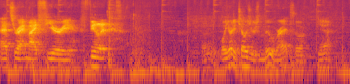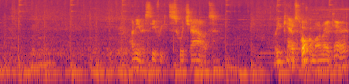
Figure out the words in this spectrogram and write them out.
That's right, my fury. Feel it. Well, you already chose your move, right? So Yeah. I didn't even see if we could switch out. Oh, you can't. It's Pokemon right there.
